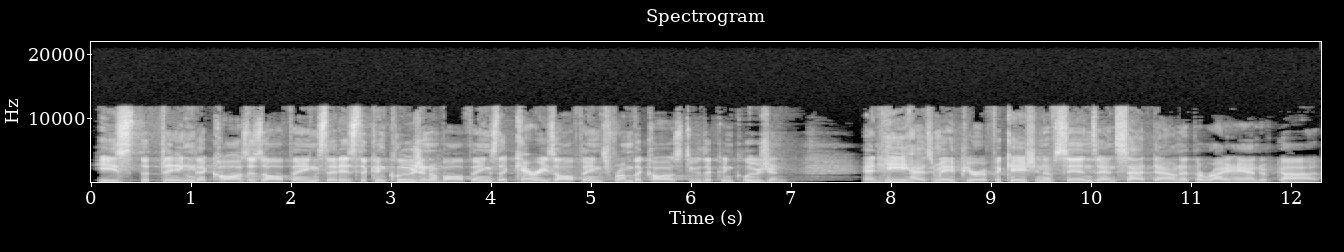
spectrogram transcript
He's the thing that causes all things, that is the conclusion of all things, that carries all things from the cause to the conclusion. And he has made purification of sins and sat down at the right hand of God.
